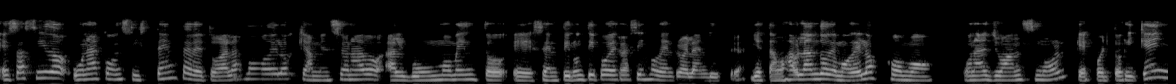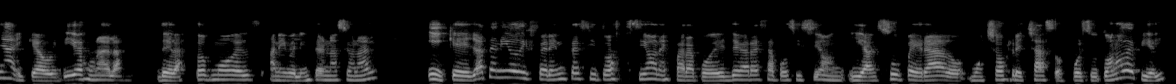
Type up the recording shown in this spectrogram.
eso ha sido una consistente de todas las modelos que han mencionado algún momento eh, sentir un tipo de racismo dentro de la industria. Y estamos hablando de modelos como una Joan Small, que es puertorriqueña y que hoy día es una de las, de las top models a nivel internacional y que ella ha tenido diferentes situaciones para poder llegar a esa posición y ha superado muchos rechazos por su tono de piel,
